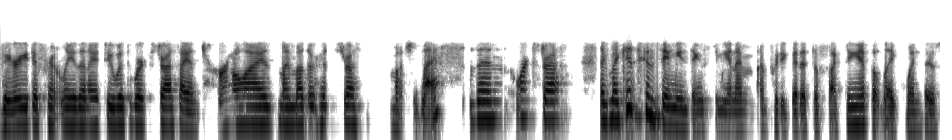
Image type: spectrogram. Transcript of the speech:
very differently than I do with work stress. I internalize my motherhood stress much less than work stress like my kids can say mean things to me and I'm I'm pretty good at deflecting it, but like when there's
